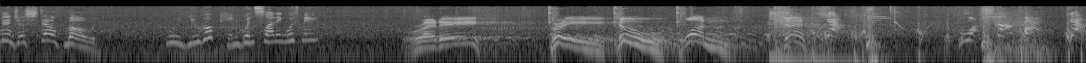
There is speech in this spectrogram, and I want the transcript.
Ninja stealth mode. Will you go penguin sledding with me? Ready? Three, two, one. Dance. Yeah! Wha- Stop that! Yeah!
